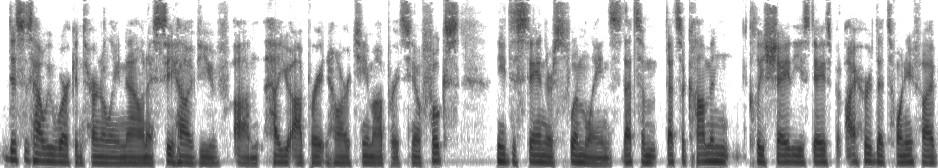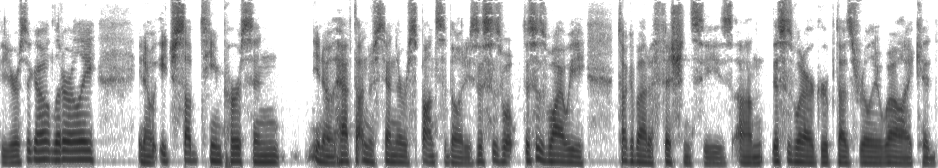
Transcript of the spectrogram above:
this is how we work internally now, and I see how you've um, how you operate and how our team operates. You know, folks need to stay in their swim lanes. That's a that's a common cliche these days, but I heard that 25 years ago. Literally, you know, each sub team person you know have to understand their responsibilities this is what this is why we talk about efficiencies um, this is what our group does really well i could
